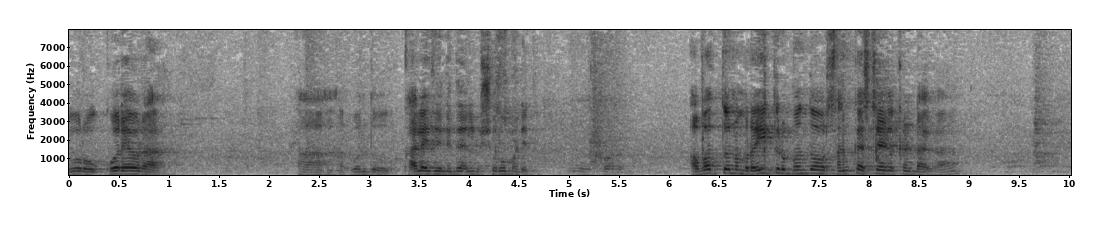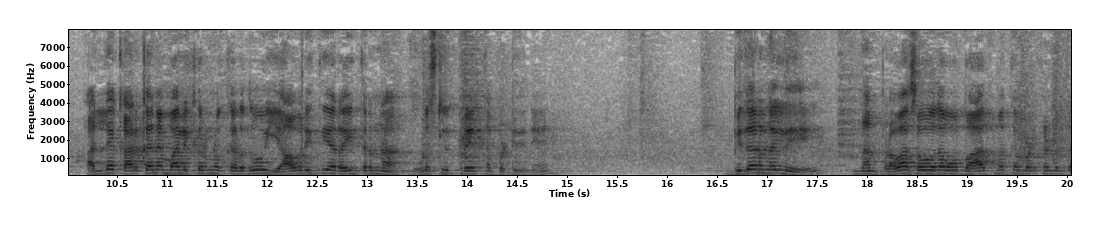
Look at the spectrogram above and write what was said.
ಇವರು ಕೋರೆಯವರ ಒಂದು ಕಾಲೇಜೇನಿದೆ ಅಲ್ಲಿ ಶುರು ಮಾಡಿದ್ವಿ ಅವತ್ತು ನಮ್ಮ ರೈತರು ಬಂದು ಅವ್ರ ಸಂಕಷ್ಟ ಹೇಳ್ಕೊಂಡಾಗ ಅಲ್ಲೇ ಕಾರ್ಖಾನೆ ಮಾಲೀಕರನ್ನು ಕರೆದು ಯಾವ ರೀತಿಯ ರೈತರನ್ನ ಉಳಿಸ್ಲಿಕ್ಕೆ ಪ್ರಯತ್ನ ಪಟ್ಟಿದ್ದೀನಿ ಬಿದರ್ನಲ್ಲಿ ನಾನು ಪ್ರವಾಸ ಹೋದಾಗ ಒಬ್ಬ ಆತ್ಮಹತ್ಯೆ ಮಾಡ್ಕೊಂಡಂಥ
